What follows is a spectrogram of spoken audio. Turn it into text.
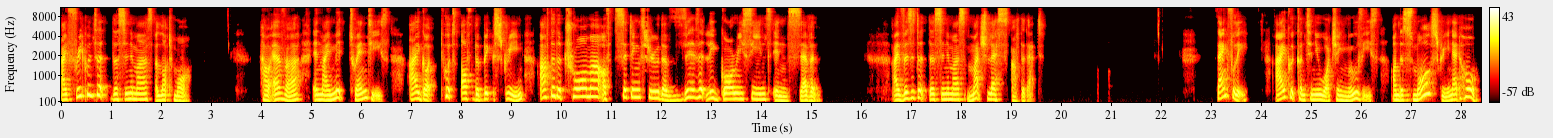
I frequented the cinemas a lot more. However, in my mid 20s, I got put off the big screen after the trauma of sitting through the vividly gory scenes in Seven. I visited the cinemas much less after that. Thankfully, I could continue watching movies on the small screen at home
